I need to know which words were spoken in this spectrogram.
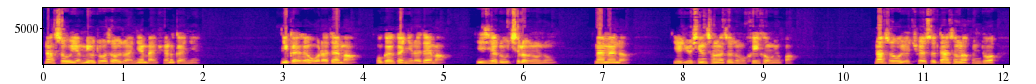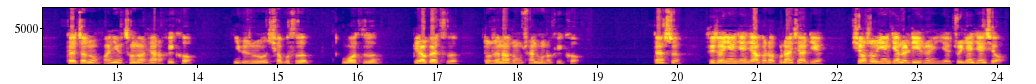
那时候也没有多少软件版权的概念，你改改我的代码，我改改你的代码，一切都其乐融融。慢慢的，也就形成了这种黑客文化。那时候也确实诞生了很多。在这种环境成长下的黑客，你比如乔布斯、沃兹、比尔盖茨，都是那种传统的黑客。但是随着硬件价格的不断下跌，销售硬件的利润也逐渐减小，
